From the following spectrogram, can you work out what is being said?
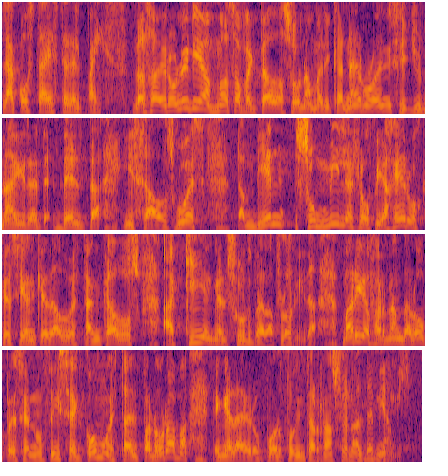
la costa este del país. Las aerolíneas más afectadas son American Airlines, United, Delta y Southwest. También son miles los viajeros que se han quedado estancados aquí en el sur de la Florida. María Fernanda López nos dice cómo está el panorama en el Aeropuerto Internacional de Miami.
